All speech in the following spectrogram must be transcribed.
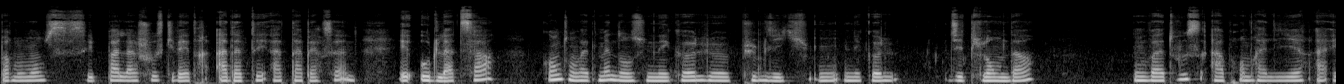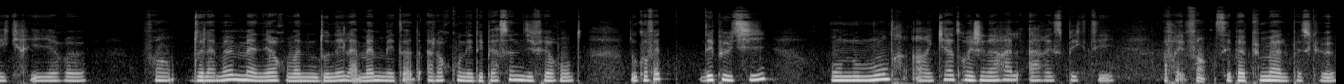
par moment c'est pas la chose qui va être adaptée à ta personne. Et au-delà de ça, quand on va te mettre dans une école publique, une, école dite lambda, on va tous apprendre à lire, à écrire, euh, enfin de la même manière, on va nous donner la même méthode alors qu'on est des personnes différentes. Donc en fait, des petits, on nous montre un cadre général à respecter. Après, enfin, c'est pas plus mal parce que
